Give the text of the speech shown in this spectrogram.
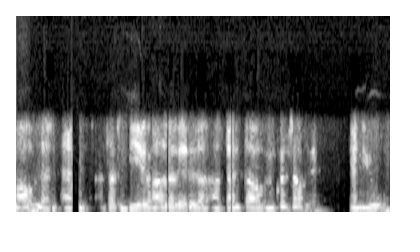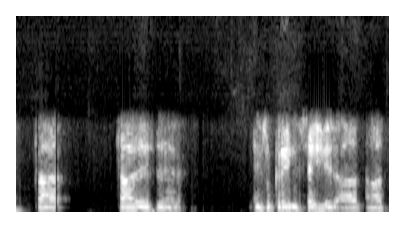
mál en, en það sem ég aðalega verið að benda á umhverfisáfið en jú, það, það er uh, eins og greinin segir að, að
